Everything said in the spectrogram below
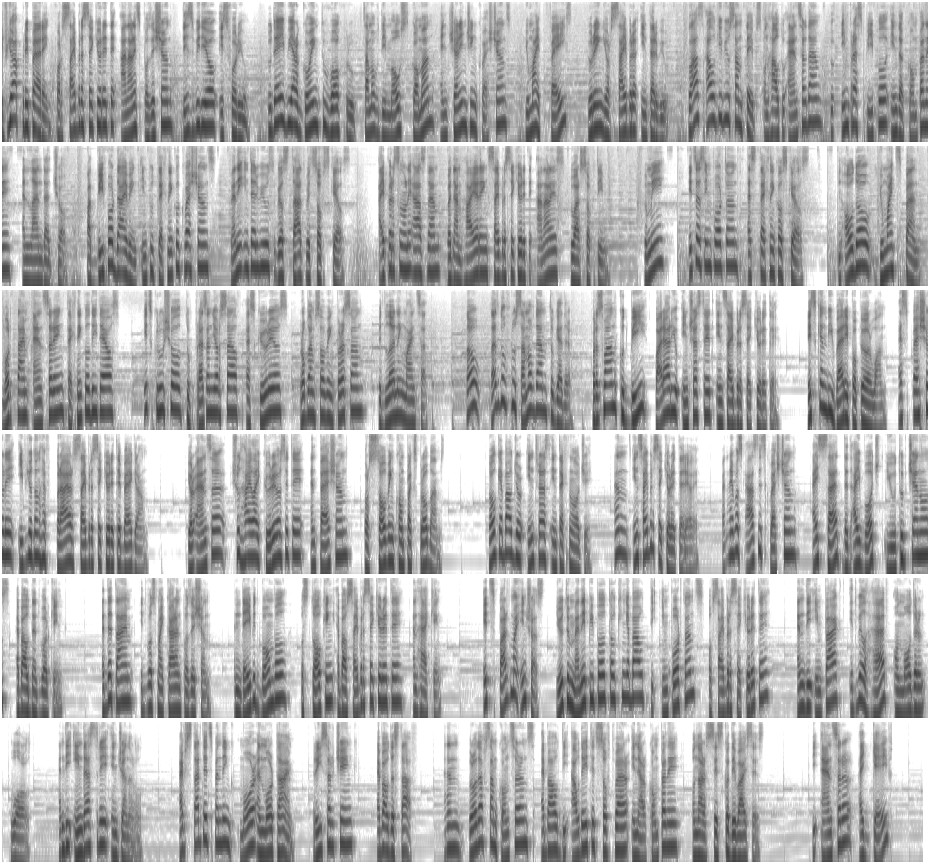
If you are preparing for cybersecurity analyst position, this video is for you. Today we are going to walk through some of the most common and challenging questions you might face during your cyber interview. Plus, I'll give you some tips on how to answer them to impress people in the company and land that job. But before diving into technical questions, many interviews will start with soft skills. I personally ask them when I'm hiring cybersecurity analysts to our SOC team. To me, it's as important as technical skills. And although you might spend more time answering technical details, it's crucial to present yourself as curious, problem-solving person with learning mindset. So let's go through some of them together. First one could be, why are you interested in cybersecurity? This can be very popular one especially if you don't have prior cybersecurity background. Your answer should highlight curiosity and passion for solving complex problems. Talk about your interest in technology and in cybersecurity really. When I was asked this question, I said that I watched YouTube channels about networking. At the time, it was my current position, and David Bombal was talking about cybersecurity and hacking. It sparked my interest due to many people talking about the importance of cybersecurity and the impact it will have on modern world and the industry in general. I've started spending more and more time researching about the stuff and brought up some concerns about the outdated software in our company on our Cisco devices. The answer I gave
